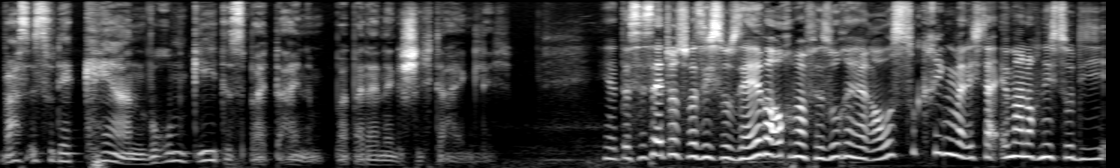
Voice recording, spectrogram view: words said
was ist so der Kern? Worum geht es bei, deinem, bei, bei deiner Geschichte eigentlich? Ja, das ist etwas, was ich so selber auch immer versuche herauszukriegen, weil ich da immer noch nicht so die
